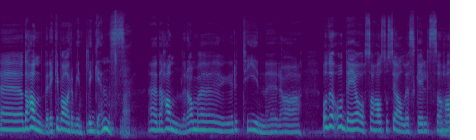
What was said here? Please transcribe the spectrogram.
Eh, og det handler ikke bare om intelligens. Nei. Eh, Det handler om eh, rutiner og og det, og det å også ha sosiale skills og ha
